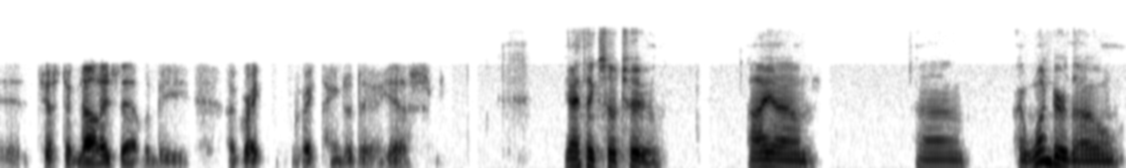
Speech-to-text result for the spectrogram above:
uh, just to acknowledge that would be a great, great thing to do. Yes. Yeah, I think so too. I um, uh, I wonder though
